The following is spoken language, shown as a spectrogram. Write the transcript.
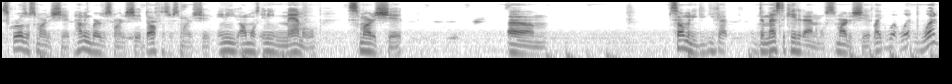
Squirrels are smart as shit. Hummingbirds are smart as shit. Dolphins are smart as shit. Any almost any mammal, smart as shit. Um, so many. You got domesticated animals, smart as shit. Like what? What? What?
